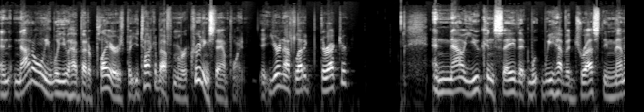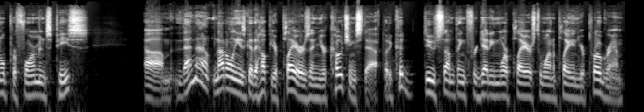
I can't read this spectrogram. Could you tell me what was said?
And not only will you have better players, but you talk about from a recruiting standpoint. You're an athletic director, and now you can say that we have addressed the mental performance piece. Um, that not, not only is going to help your players and your coaching staff, but it could do something for getting more players to want to play in your program.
